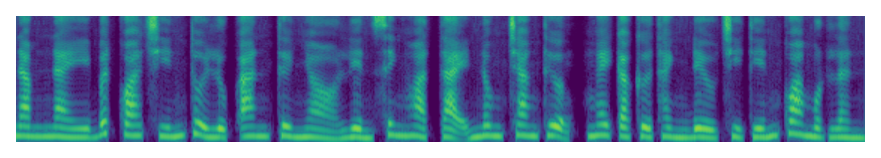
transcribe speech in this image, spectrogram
Năm nay bất quá 9 tuổi Lục An từ nhỏ liền sinh hoạt tại nông trang thượng, ngay cả cửa thành đều chỉ tiến qua một lần,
